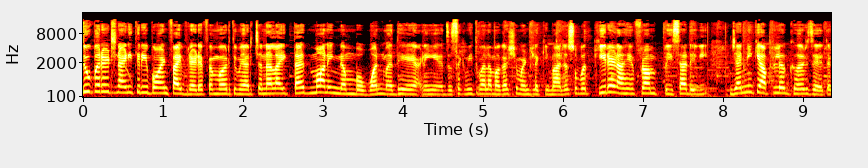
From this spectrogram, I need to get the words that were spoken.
Super hits ninety three point five red F वर तुम्ही अर्चनाला ऐकतायत. मॉर्निंग नंबर वन मध्ये आणि जसं की मी तुम्हाला मगाशी म्हटलं की माझ्यासोबत किरण आहे फ्रॉम पिसा देवी, ज्यांनी की आपलं घर जे आहे ते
